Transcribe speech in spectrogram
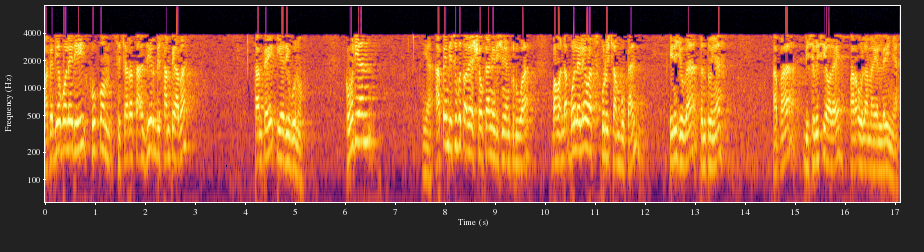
maka dia boleh dihukum secara takzir sampai apa? Sampai ia dibunuh. Kemudian Ya, apa yang disebut oleh Syaukani di sini yang kedua, bahwa tidak boleh lewat 10 cambukan, ini juga tentunya apa diselisih oleh para ulama yang lainnya.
